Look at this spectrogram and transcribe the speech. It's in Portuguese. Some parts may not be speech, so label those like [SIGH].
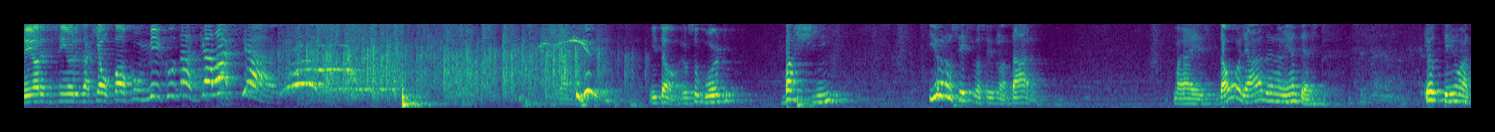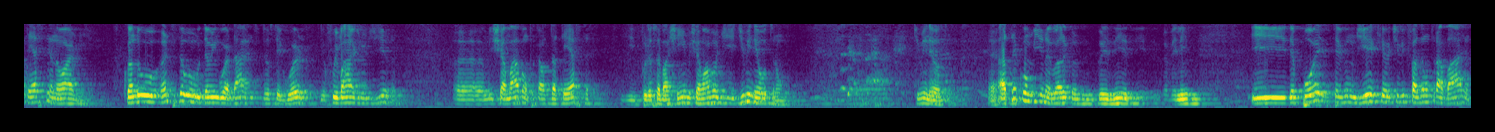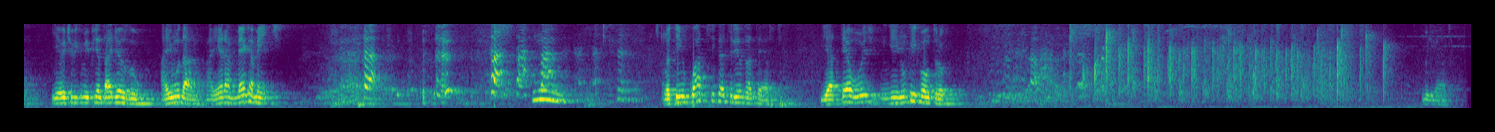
Senhoras e senhores, aqui é o palco Mico das Galáxias! Então, eu sou gordo, baixinho, e eu não sei se vocês notaram, mas dá uma olhada na minha testa. Eu tenho uma testa enorme. Quando, antes de eu, de eu engordar, antes de eu ser gordo, eu fui magro um dia, uh, me chamavam por causa da testa, e por eu ser baixinho, me chamavam de Jimmy Neutron. Time neutro. É, até combina agora com coisinha assim, cabelinho. E depois teve um dia que eu tive que fazer um trabalho e eu tive que me pintar de azul. Aí mudaram. Aí era Megamente. [LAUGHS] hum. Eu tenho quatro cicatrizes na testa. E até hoje ninguém nunca encontrou. Obrigado.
